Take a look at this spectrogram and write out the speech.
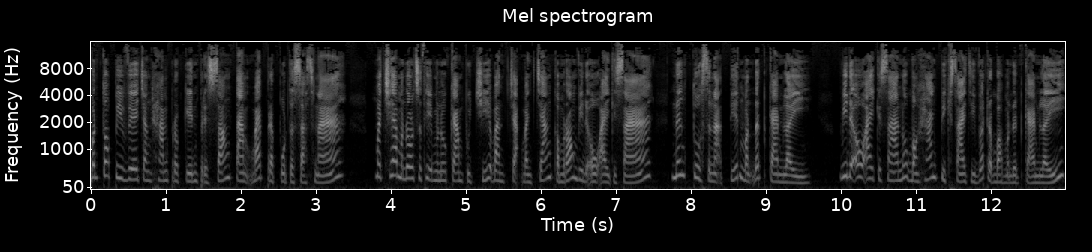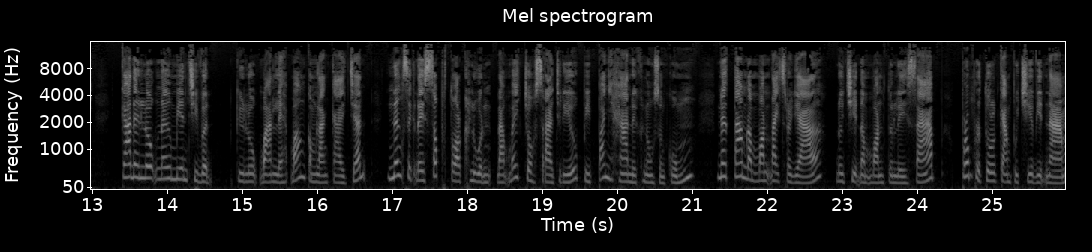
បន្ទាប់ពីវេចង្ហាន់ប្រគេនព្រះសង្ឃតាមបែបព្រះពុទ្ធសាសនាមជ្ឈមណ្ឌលសិទ្ធិមនុស្សកម្ពុជាបានចាក់បញ្ចាំងកម្រងវីដេអូឯកសារនិងទស្សនៈទានបណ្ឌិតកែមលីវីដេអូឯកសារនោះបង្ហាញពីខ្សែជីវិតរបស់បណ្ឌិតកែមលី ការដែលលោកនៅមានជីវិតគឺលោកបានលះបង់កម្លាំងកាយចិត្តនិងសេចក្តីសុខផ្ទាល់ខ្លួនដើម្បីចុះស្រាវជ្រាវពីបញ្ហានៅក្នុងសង្គមនៅតាមតំបន់ដាច់ស្រយាលដូចជាតំបន់ទន្លេសាបព្រំប្រទល់កម្ពុជាវៀតណាម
